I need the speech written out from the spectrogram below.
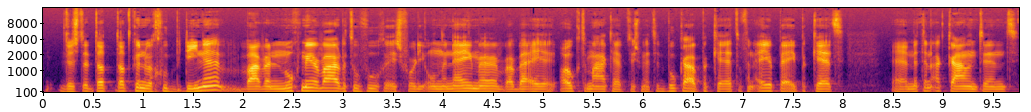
dus dat, dat, dat kunnen we goed bedienen. Waar we nog meer waarde toevoegen is voor die ondernemer, waarbij je ook te maken hebt dus met het boekhoudpakket of een ERP-pakket, eh, met een accountant,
